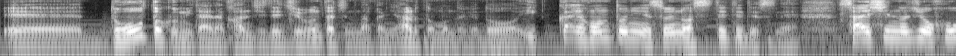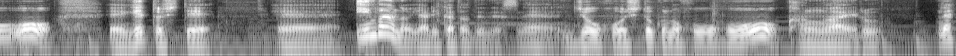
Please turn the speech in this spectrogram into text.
えー、道徳みたいな感じで自分たちの中にあると思うんだけど一回本当にねそういうのは捨ててですね最新の情報を、えー、ゲットしてえー、今のやり方でですね情報取得の方法を考える。ね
